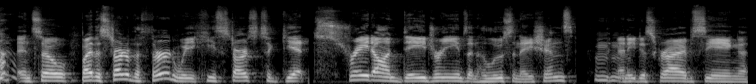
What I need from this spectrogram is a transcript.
and so by the start of the third week, he starts to get straight on daydreams and hallucinations. Mm-hmm. And he describes seeing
